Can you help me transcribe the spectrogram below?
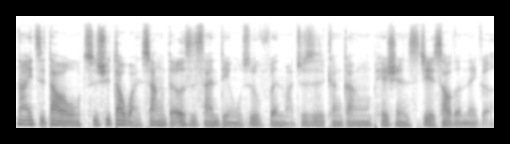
那一直到持续到晚上的二十三点五十五分嘛，就是刚刚 Patience 介绍的那个。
